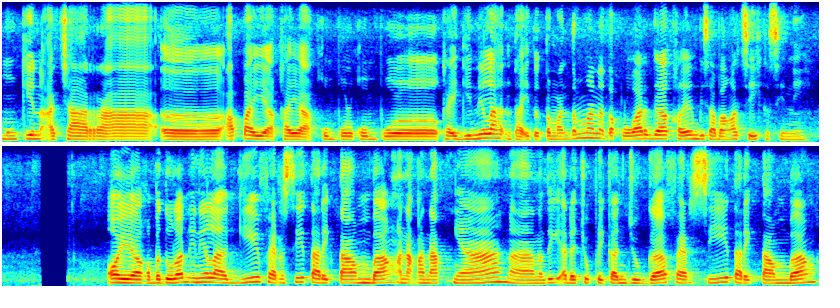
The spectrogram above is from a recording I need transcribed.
mungkin acara uh, apa ya kayak kumpul-kumpul kayak gini lah. Entah itu teman-teman atau keluarga. Kalian bisa banget sih ke sini. Oh iya, kebetulan ini lagi versi tarik tambang anak-anaknya. Nah, nanti ada cuplikan juga versi tarik tambang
